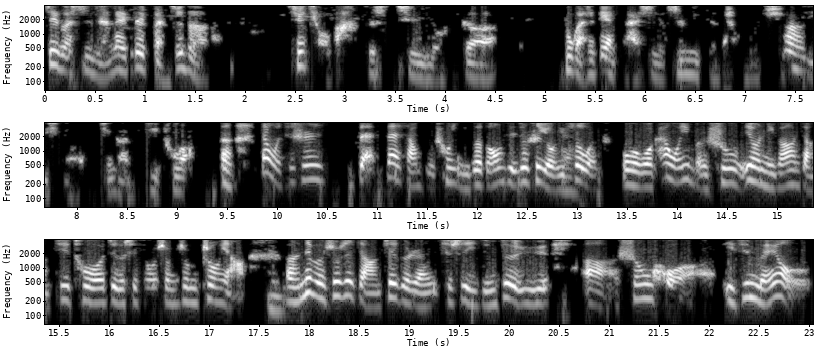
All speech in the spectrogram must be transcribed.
这个是人类最本质的需求吧，就是去有一个，不管是电子还是有生命的宠物去进行情感的寄托。嗯，但我其实再再想补充一个东西，就是有一次我我我看过一本书，因为你刚刚讲寄托这个事情为什么这么重要？呃，那本书是讲这个人其实已经对于呃生活已经没有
